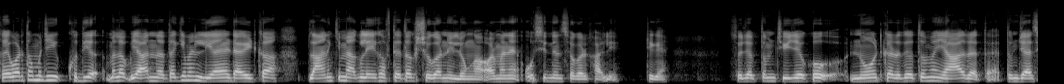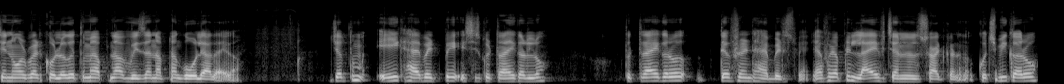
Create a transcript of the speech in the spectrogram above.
कई बार तो मुझे खुद मतलब याद नहीं रहता कि मैंने लिया है डाइट का प्लान कि मैं अगले एक हफ़्ते तक शुगर नहीं लूँगा। और मैंने उसी दिन शुगर खा ली। ठीक है? सो जब तुम चीज़ों को नोट करते हो, तुम्हें याद रहता है। तुम जैसे ही नोट पैड खोलोगे, तुम्हें अपना विज़न अपना गोल याद आएगा। जब तुम एक हैबिट पे इस चीज़ को ट्राई कर लो तो ट्राई करो डिफरेंट हैबिट्स पे, या फिर अपनी लाइफ जर्नल स्टार्ट कर दो। कुछ भी करो,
